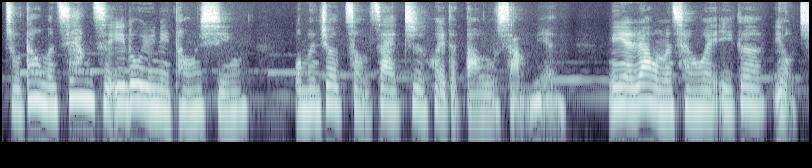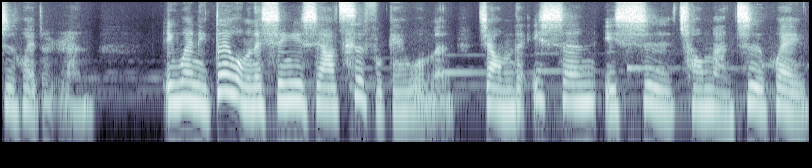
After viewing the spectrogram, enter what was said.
主，当我们这样子一路与你同行，我们就走在智慧的道路上面。你也让我们成为一个有智慧的人，因为你对我们的心意是要赐福给我们，叫我们的一生一世充满智慧、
